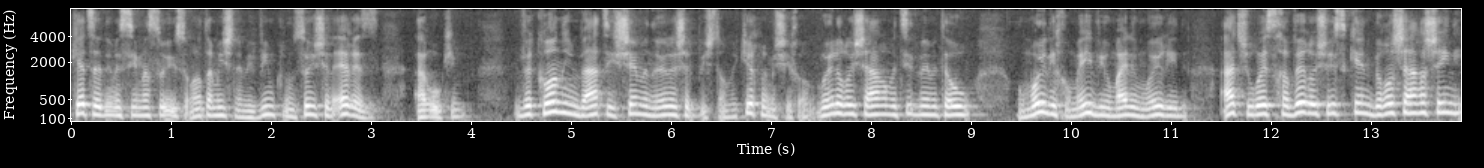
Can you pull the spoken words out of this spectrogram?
קצר ידי מסיעים מסויס, אומרת המשנה, מביאים כנוסוי של ארז ארוכים. וקרונים ועצי שמן או של פשתו, מכיח במשיחו, ואלה ראש ההר ומצית בהם את האור. ומויליך ומייבי ומיילי ומויריד, עד שהוא רואה חברו שיזכן בראש ההר השני,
